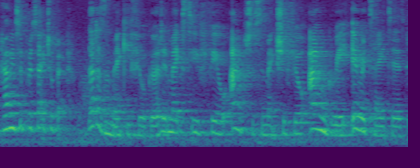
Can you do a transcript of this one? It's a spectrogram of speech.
Having to protect your that doesn't make you feel good. It makes you feel anxious. It makes you feel angry, irritated.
